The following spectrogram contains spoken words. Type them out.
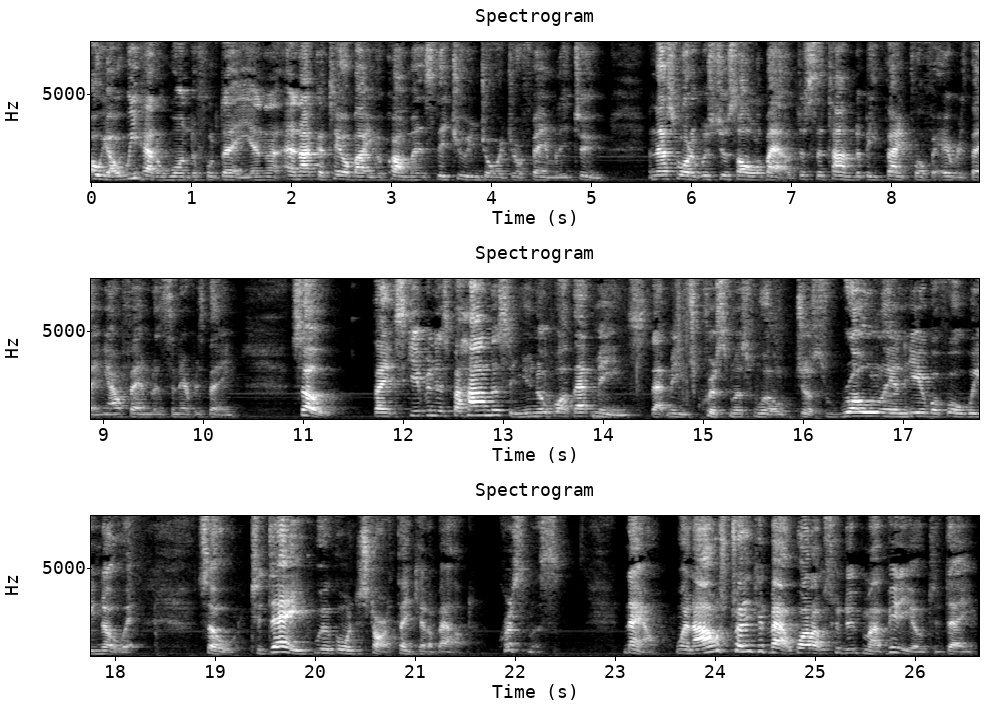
Oh, y'all, we had a wonderful day. And, and I could tell by your comments that you enjoyed your family too. And that's what it was just all about. Just the time to be thankful for everything, our families and everything. So, Thanksgiving is behind us, and you know what that means. That means Christmas will just roll in here before we know it. So today we're going to start thinking about Christmas. Now, when I was thinking about what I was going to do for my video today,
